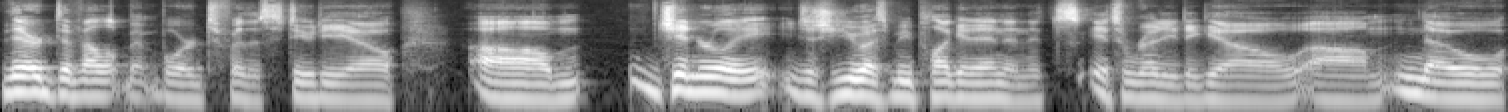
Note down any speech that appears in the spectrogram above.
they're development boards for the studio. Um, generally just USB plug it in and it's it's ready to go. Um, no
